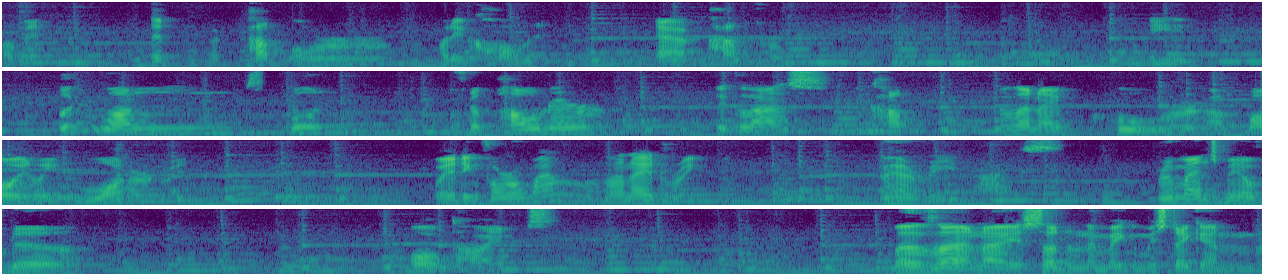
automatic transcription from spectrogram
of it. Is it a cup or what do you call it? Yeah a cup I put one spoon of the powder the glass the cup and then I pour a boiling water it. Waiting for a while then I drink. Very nice. Reminds me of the old times but then I suddenly make a mistake and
